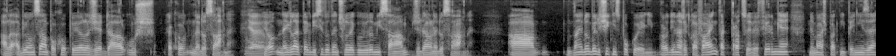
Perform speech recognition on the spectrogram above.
ale aby on sám pochopil, že dál už jako nedosáhne. Jo, jo. Jo? Nejlépe, když si to ten člověk uvědomí sám, že dál nedosáhne. A najednou byli všichni spokojení. Rodina řekla, fajn, tak pracuje ve firmě, nemá špatný peníze,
